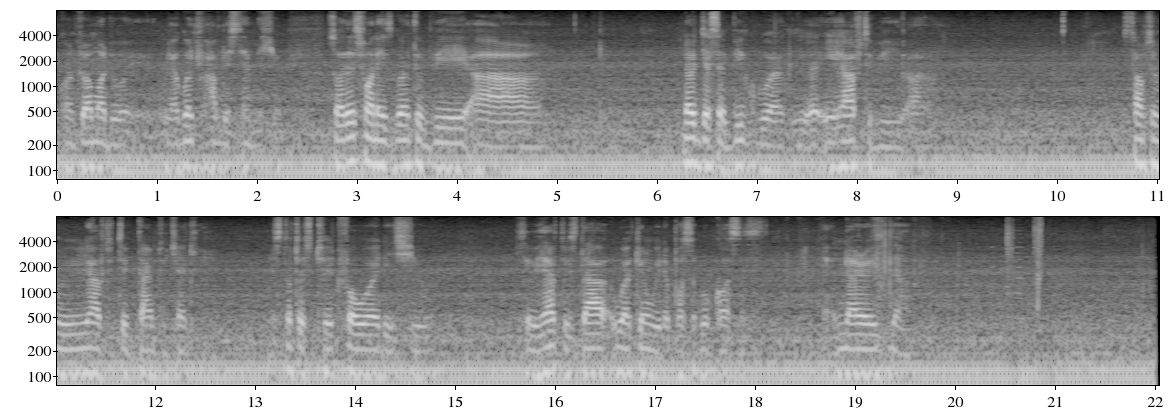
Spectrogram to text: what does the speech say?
control module we are going to have the same issue. So this one is going to be uh, not just a big work. It have to be uh, something we really have to take time to check. It's not a straightforward issue. So we have to start working with the possible causes narrow it down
